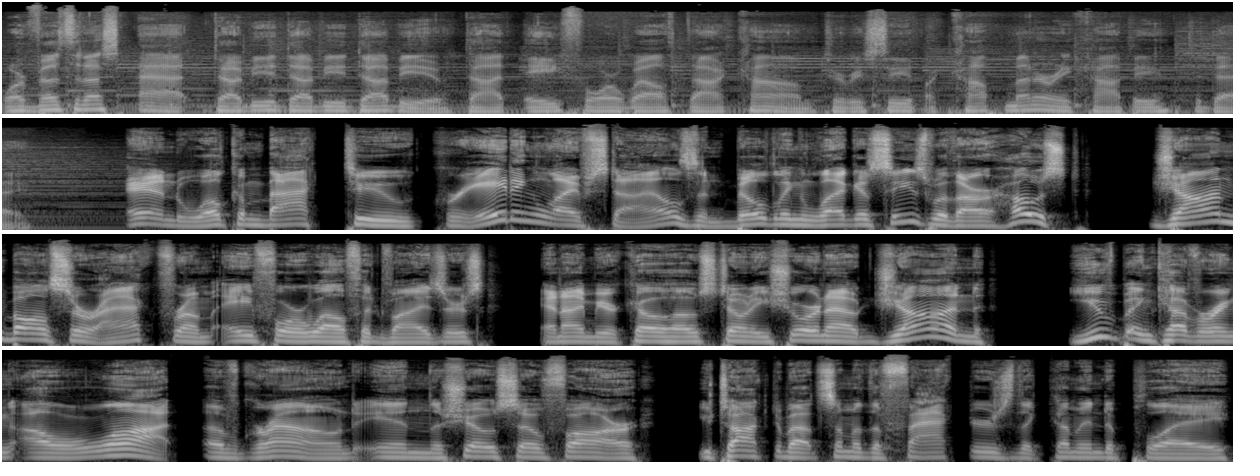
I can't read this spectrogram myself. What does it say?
or visit us at www.a4wealth.com to receive a complimentary copy today. And welcome back to Creating Lifestyles and Building Legacies with our host, John Balserak from A4 Wealth Advisors. And I'm your co host, Tony Shore. Now, John, you've been covering a lot of ground in the show so far. You talked about some of the factors that come into play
